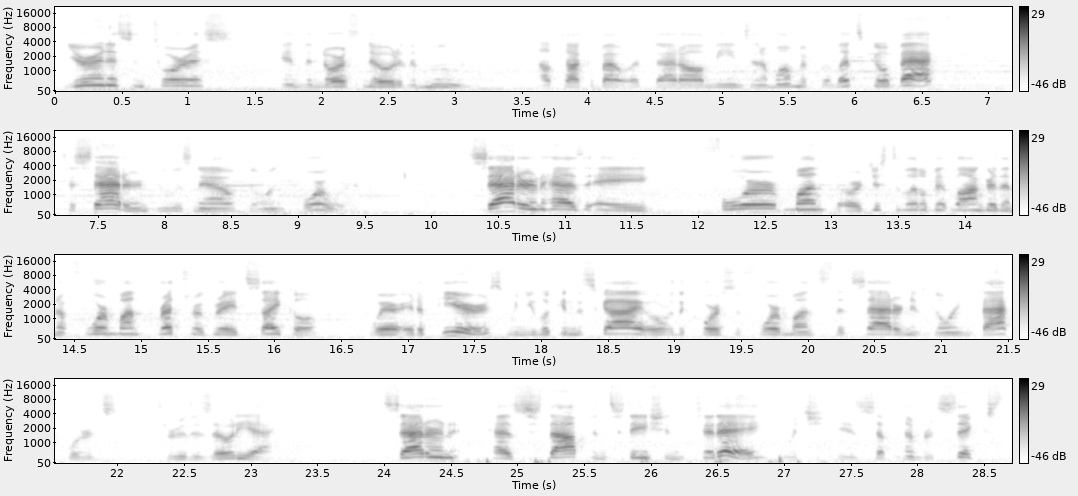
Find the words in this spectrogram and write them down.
Uranus and Taurus, and the north node of the moon. I'll talk about what that all means in a moment, but let's go back to Saturn, who is now going forward. Saturn has a four month, or just a little bit longer than a four month retrograde cycle, where it appears, when you look in the sky over the course of four months, that Saturn is going backwards through the zodiac. Saturn has stopped and stationed today, which is September 6th,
